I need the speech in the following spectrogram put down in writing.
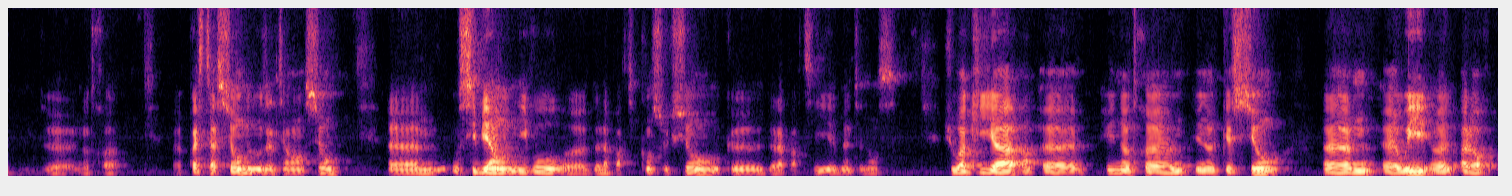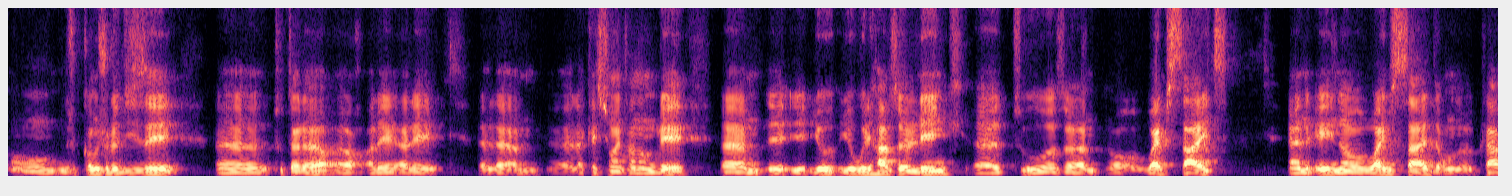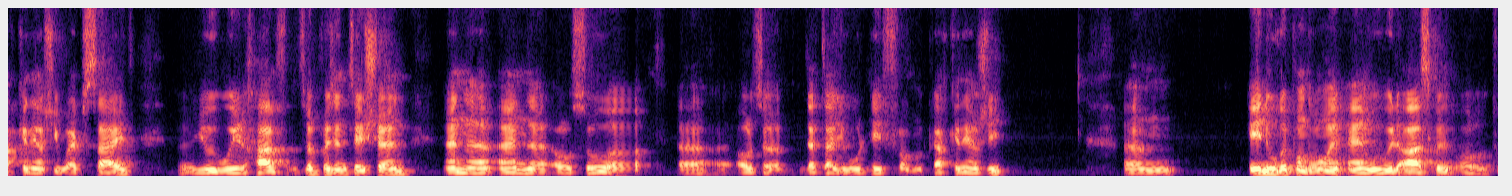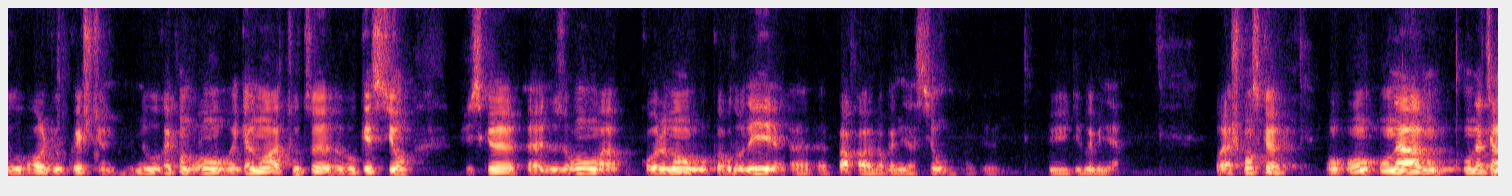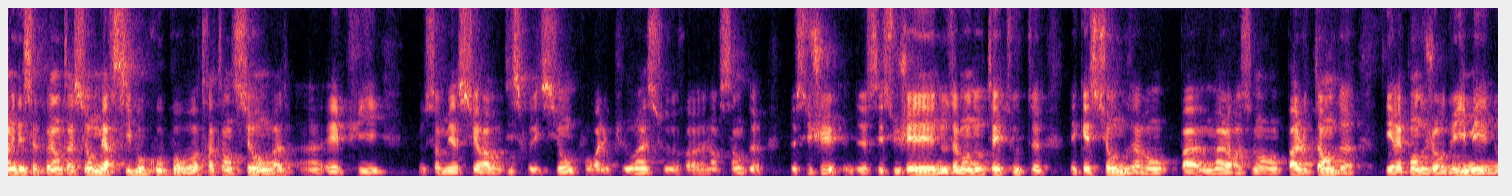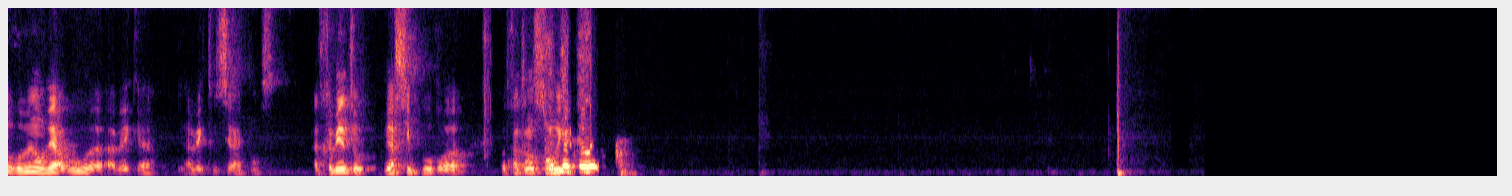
notre prestations, de nos interventions, aussi bien au niveau de la partie construction que de la partie maintenance. Je vois qu'il y a une, autre, une question. oui, alors, comme je le disais tout à l'heure, alors, allez, allez, la, question est en anglais. Um, you, you will have the link uh, to the website and in our website, on the Clark Energy website, uh, you will have the presentation and, uh, and uh, also uh, uh, all the data you will need from Clark Energy. Um, et nous répondrons, and we will ask all, to all your questions. Nous répondrons également à toutes vos questions, puisque nous aurons probablement coordonnées par l'organisation du, webinaire. Voilà, je pense que on, a, terminé cette présentation. Merci beaucoup pour votre attention. Euh, et puis, nous sommes bien sûr à votre disposition pour aller plus loin sur euh, l'ensemble de, ces sujets. Nous avons noté toutes les questions. Nous n'avons malheureusement pas le temps d'y répondre aujourd'hui, mais nous revenons vers vous euh, avec, avec toutes ces réponses. À très bientôt. Merci pour votre attention.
